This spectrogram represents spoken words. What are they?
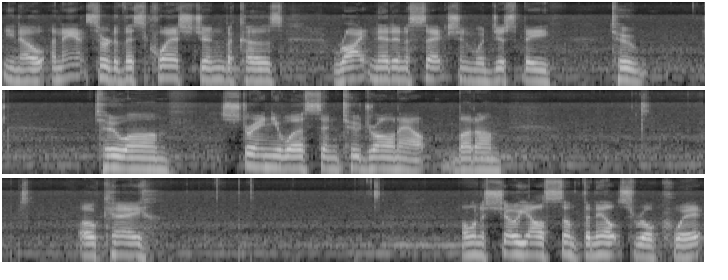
you know, an answer to this question because writing it in a section would just be too too um strenuous and too drawn out. But um okay. I want to show y'all something else real quick.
